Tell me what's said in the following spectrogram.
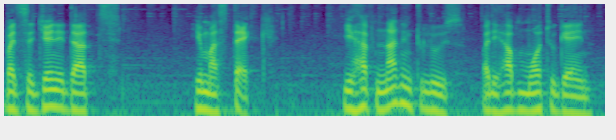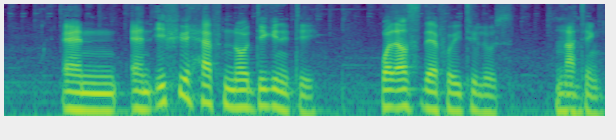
but it's a journey that you must take. You have nothing to lose, but you have more to gain. And and if you have no dignity, what else is there for you to lose? Mm. Nothing.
